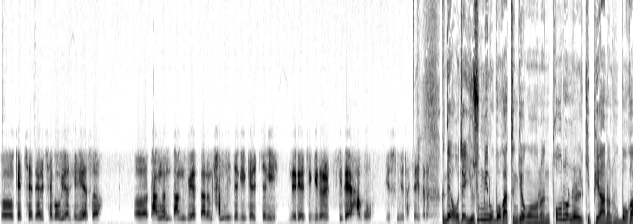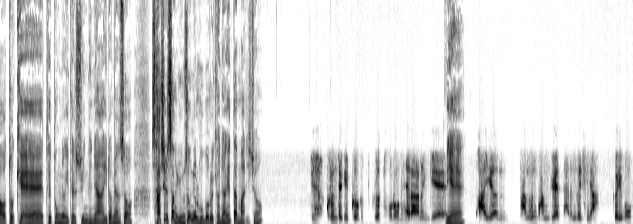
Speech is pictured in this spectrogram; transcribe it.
그 개최될 최고위원 회의에서 어 당은 당규에 따른 합리적인 결정이 내려지기를 기대하고 있습니다. 저희들은. 근데 어제 유승민 후보 같은 경우는 토론을 기피하는 후보가 어떻게 대통령이 될 수 있느냐 이러면서 사실상 윤석열 후보를 겨냥했단 말이죠. 예. 그런데 그, 그 토론회라는 게 예. 과연 당헌 당규에 따른 것이냐 그리고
